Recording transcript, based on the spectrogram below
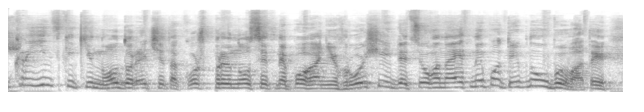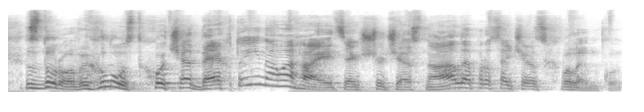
Українське кіно, до речі, також приносить непогані гроші, і для цього навіть не потрібно убивати здоровий глузд. Хоча дехто і намагається, якщо чесно, але про це через хвилинку.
